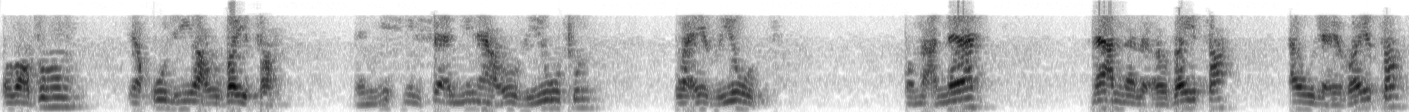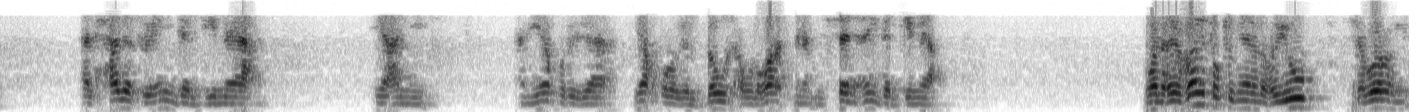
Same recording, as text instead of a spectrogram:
وبعضهم يقول هي عضيطة لأن يعني اسم الفعل منها عضيوط وعضيوط ومعناه معنى العضيطة أو العضيطة الحدث عند الجماع يعني أن يخرج يخرج البول أو الغائط من الإنسان عند الجماع. والعضيطة من العيوب سواء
